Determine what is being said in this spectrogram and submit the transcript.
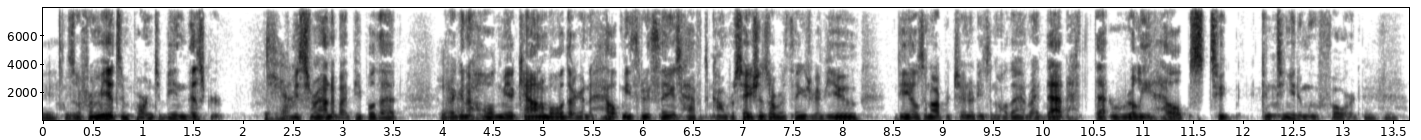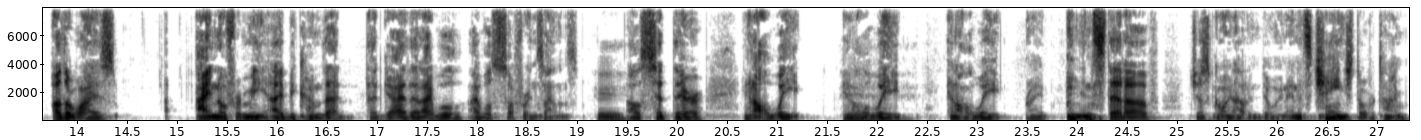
Mm-hmm. So for me, it's important to be in this group yeah. to be surrounded by people that, that are going to hold me accountable, that are going to help me through things, have conversations over things, review deals and opportunities and all that, right? That that really helps to continue to move forward. Mm-hmm. Otherwise, I know for me, I become that that guy that I will I will suffer in silence. Mm. I'll sit there and I'll wait and I'll mm. wait and I'll wait, right? Instead of just going out and doing. And it's changed over time,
